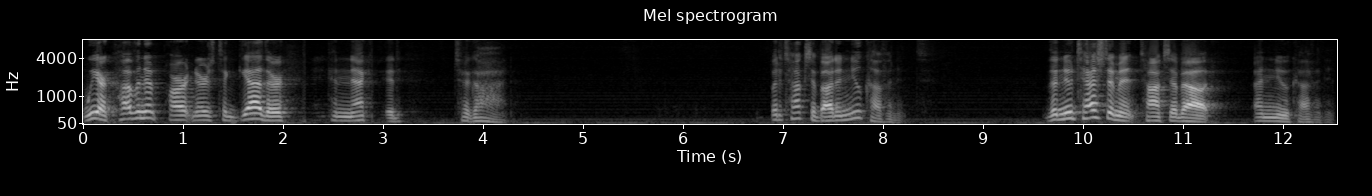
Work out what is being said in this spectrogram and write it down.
We are covenant partners together, and connected to God but it talks about a new covenant. The New Testament talks about a new covenant.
